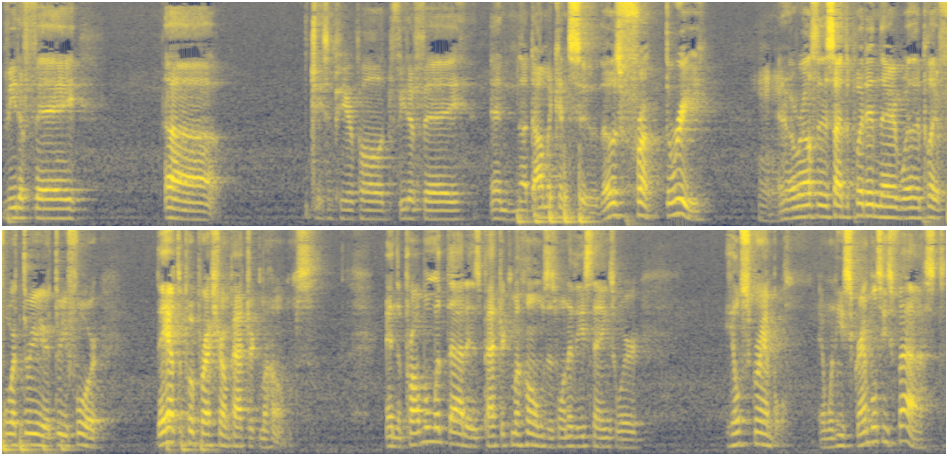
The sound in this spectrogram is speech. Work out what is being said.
Vita Vea, uh, Jason Pierre-Paul, Vita Vea, and Ndamukong Suh. Those front 3 Mhm. and whoever else they decide to put in there, whether they play a 4 3 or 3 4, they have to put pressure on Patrick Mahomes. And the problem with that is Patrick Mahomes is one of these things where he'll scramble. And when he scrambles, he's fast.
